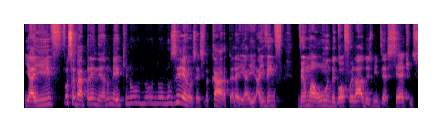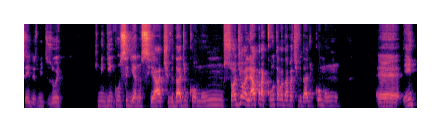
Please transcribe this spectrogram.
E aí você vai aprendendo meio que no, no, no, nos erros. Aí você vai, cara, peraí. Aí, aí vem, vem uma onda, igual foi lá 2017, não sei, 2018, que ninguém conseguia anunciar atividade em comum. Só de olhar para a conta ela dava atividade em comum. É, em,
